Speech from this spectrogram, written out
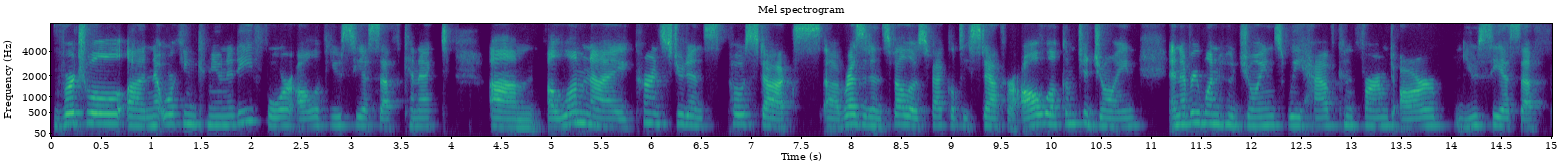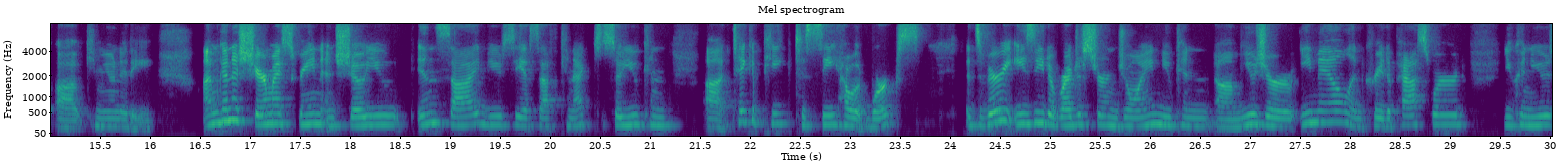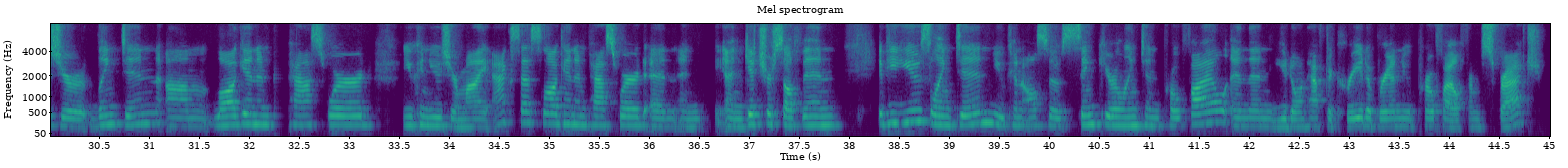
virtual uh, networking community for all of UCSF Connect um, alumni, current students, postdocs, uh, residents, fellows, faculty, staff are all welcome to join. And everyone who joins, we have confirmed our UCSF uh, community. I'm going to share my screen and show you inside UCSF Connect so you can uh, take a peek to see how it works. It's very easy to register and join. You can um, use your email and create a password. You can use your LinkedIn um, login and password. You can use your My Access login and password and, and, and get yourself in. If you use LinkedIn, you can also sync your LinkedIn profile and then you don't have to create a brand new profile from scratch.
